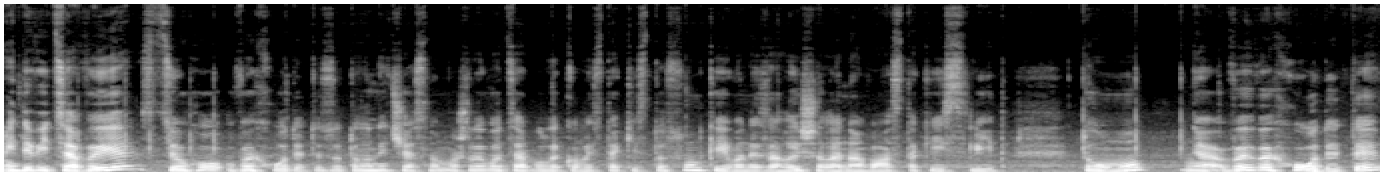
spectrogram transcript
І дивіться, ви з цього виходите, з того нечесно. Можливо, це були колись такі стосунки, і вони залишили на вас такий слід. Тому е, ви виходите,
